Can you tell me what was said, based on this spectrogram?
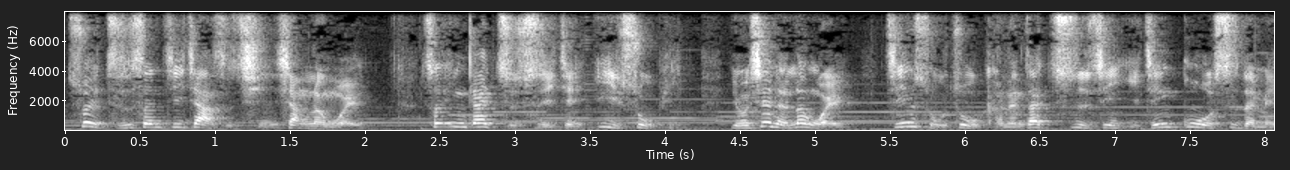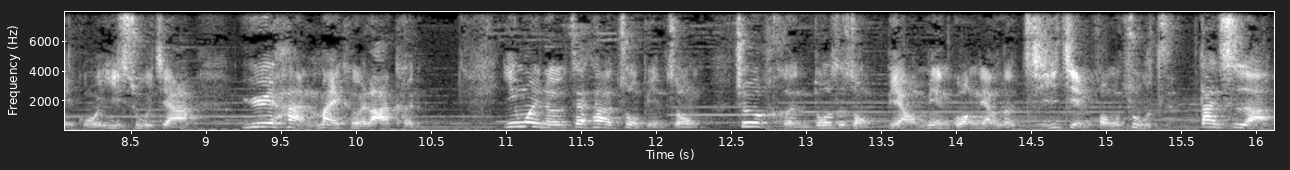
所以直升机驾驶倾向认为这应该只是一件艺术品。有些人认为金属柱可能在致敬已经过世的美国艺术家约翰麦克拉肯，因为呢，在他的作品中就有很多这种表面光亮的极简风柱子。但是啊，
